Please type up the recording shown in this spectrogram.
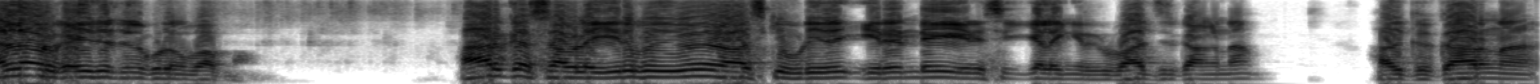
நல்ல ஒரு கைதட்டல் கொடுங்க பார்ப்போம் ஆர்கெஸ்ட்ராவில் இருபது பேர் வாசிக்கக்கூடிய இரண்டே இசைக்கலைஞர்கள் வாசிச்சிருக்காங்கன்னா அதுக்கு காரணம்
